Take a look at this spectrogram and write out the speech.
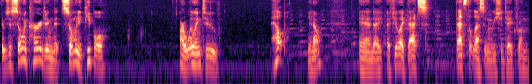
It was just so encouraging that so many people are willing to help, you know? And I, I feel like that's that's the lesson we should take from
